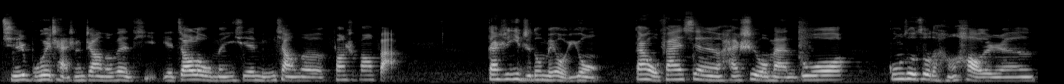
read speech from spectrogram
其实不会产生这样的问题，也教了我们一些冥想的方式方法，但是一直都没有用。但是我发现还是有蛮多工作做得很好的人。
